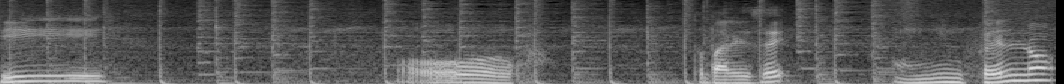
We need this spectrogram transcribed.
Y... Oh, esto parece un infierno.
